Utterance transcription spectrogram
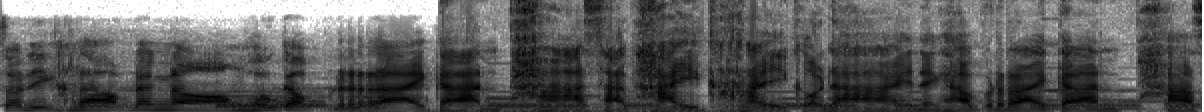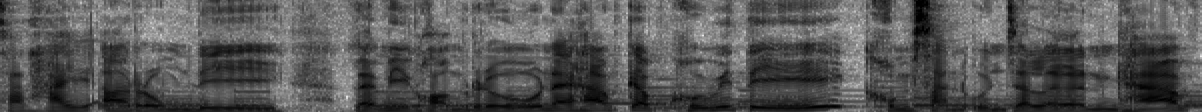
สวัสดีครับน้องๆพบกับรายการภาษาไทยใครก็ได้นะครับ รายการภาษาไทยอารมณ์ดี และมีความรู้นะครับ กับคุณวิตีคมสันอุ่นเจริญครับ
